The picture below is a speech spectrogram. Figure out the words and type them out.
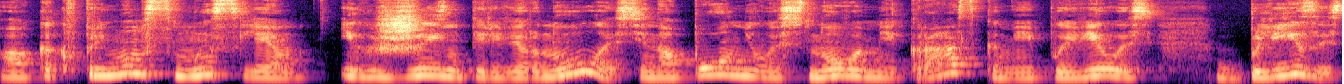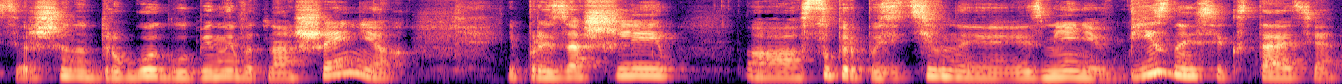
а, как в прямом смысле их жизнь перевернулась и наполнилась новыми красками, и появилась близость совершенно другой глубины в отношениях, и произошли а, суперпозитивные изменения в бизнесе, кстати,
